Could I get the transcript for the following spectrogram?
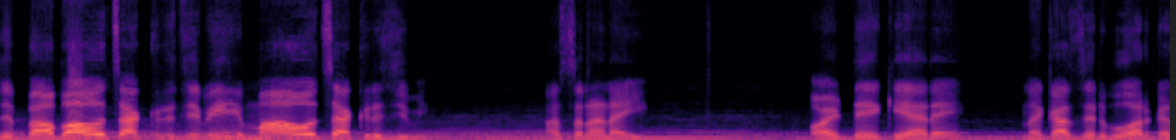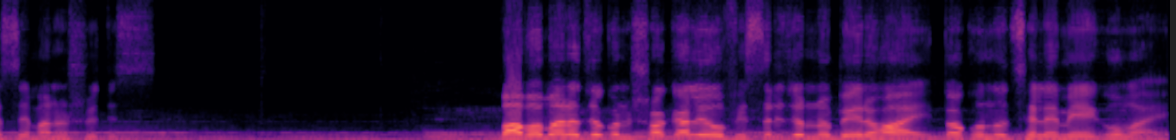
যে বাবাও চাকরিজীবী, মাও চাকরিজীবী। আছে না নাই? হয় ডে কেয়ারে না কাজের বুয়ার কাছে মানুষ হইতেছে। বাবা মারা যখন সকালে অফিসের জন্য বের হয়, তখনও ছেলে মেয়ে ঘুমায়।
